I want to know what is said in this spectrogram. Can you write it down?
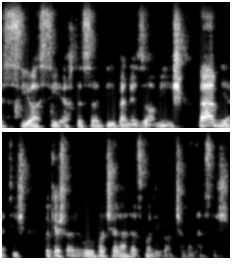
سیاسی اقتصادی و نظامیش و امنیتیش با کشور اروپا چقدر از مال ایران چقدر هستش؟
